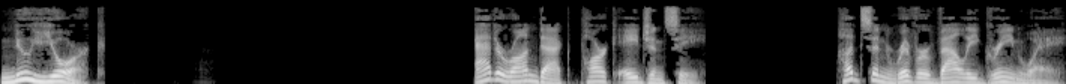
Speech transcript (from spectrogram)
New York. Adirondack Park Agency. Hudson River Valley Greenway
